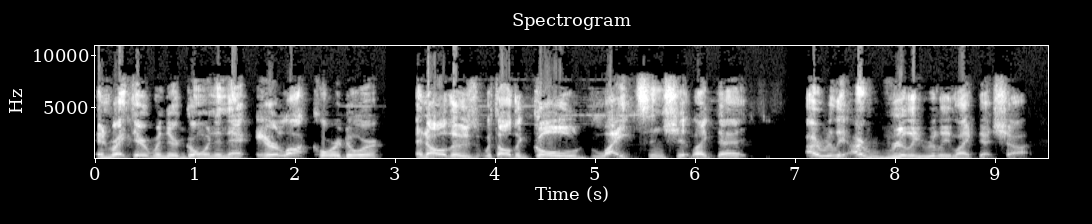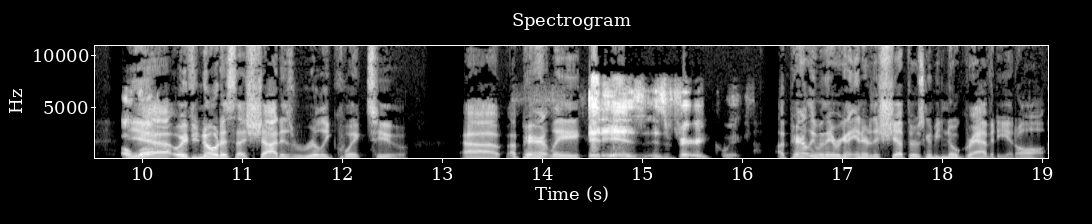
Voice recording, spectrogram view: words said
and right there when they're going in that airlock corridor and all those with all the gold lights and shit like that. I really, I really, really like that shot. A lot. yeah, well, if you notice, that shot is really quick too. Uh, apparently, it is. It's very quick. apparently when they were going to enter the ship there was going to be no gravity at all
